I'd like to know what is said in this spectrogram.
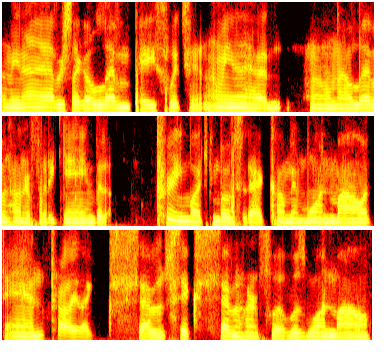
I mean, I averaged like 11 pace, which I mean, I had I don't know 1100 for the game, but pretty much most of that come in one mile at the end. Probably like seven, six, seven hundred foot was one mile,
